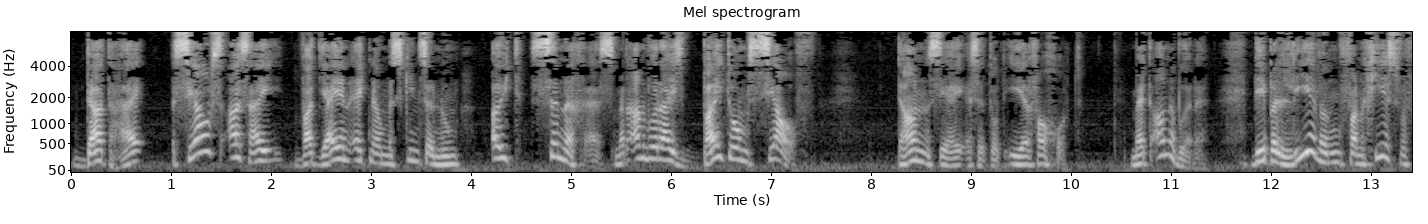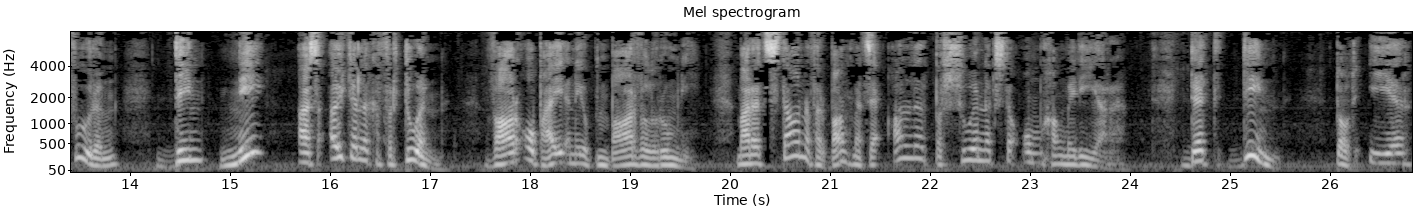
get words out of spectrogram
dat hy selfs as hy wat jy en ek nou miskien sou noem uitsinnig is, met ander woorde hy's buite homself, dan sê hy is dit tot eer van God. Met ander woorde, die belewing van geesvervoering dien nie as uiterlike vertoon waarop hy in die openbaar wil roem nie, maar dit staan in verband met sy allerpersoonlikste omgang met die Here. Dit dien tot eer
